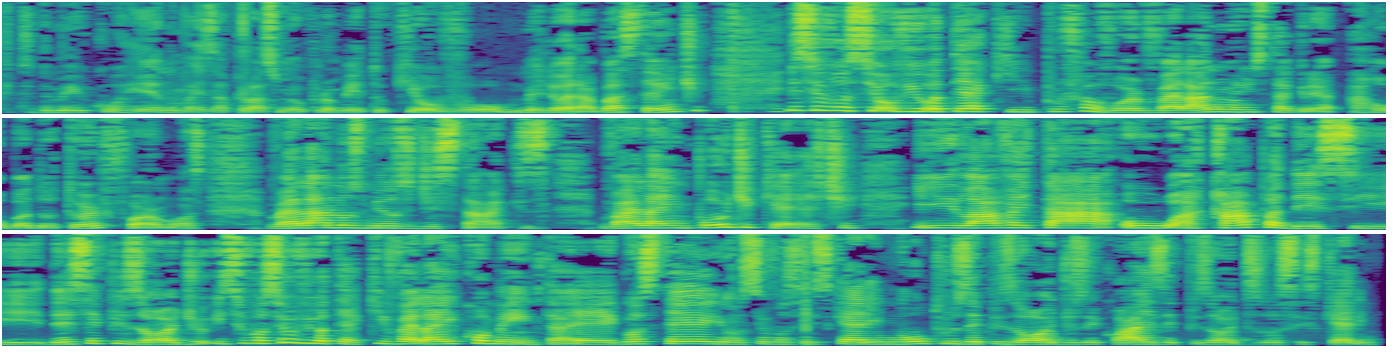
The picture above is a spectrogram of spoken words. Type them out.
foi tudo meio correndo, mas a próxima eu prometo que eu vou melhorar bastante. E se você ouviu até aqui, por favor, vai lá no meu Instagram, arroba doutorformulas, vai lá nos meus destaques, vai lá em podcast e lá vai estar tá a capa desse, desse episódio. E se você ouviu até aqui, vai lá e comenta, é, gostei, ou se vocês querem outros episódios e quais episódios vocês querem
